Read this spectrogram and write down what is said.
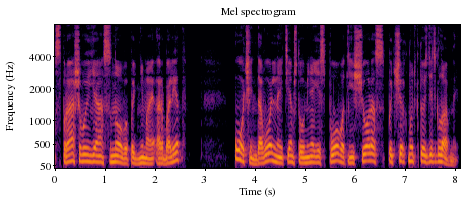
спрашиваю я, снова поднимая арбалет, очень довольный тем, что у меня есть повод еще раз подчеркнуть, кто здесь главный.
